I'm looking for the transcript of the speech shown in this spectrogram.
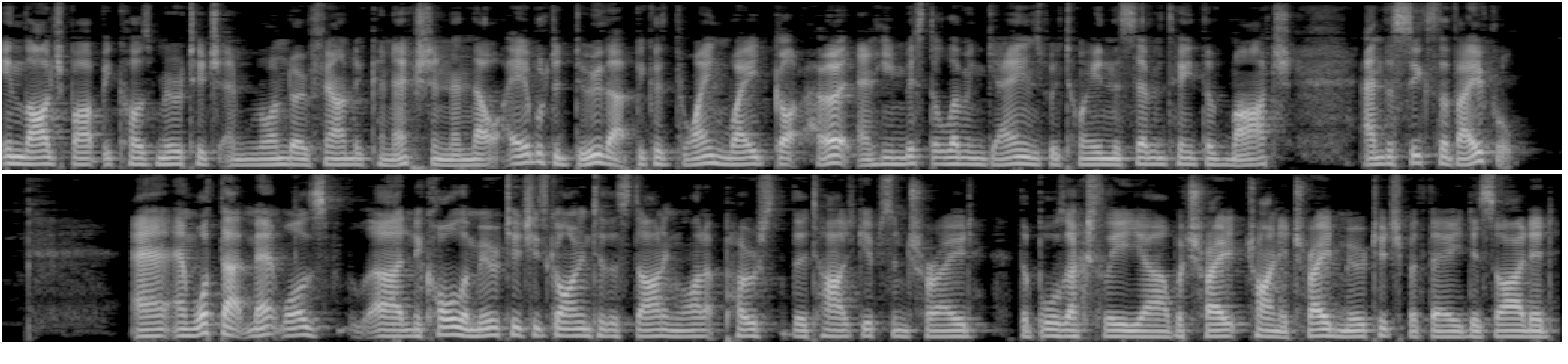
in large part because Mirotic and Rondo found a connection, and they were able to do that because Dwyane Wade got hurt and he missed 11 games between the 17th of March and the 6th of April. And, and what that meant was uh, Nikola Mirotic has gone into the starting lineup post the Taj Gibson trade. The Bulls actually uh, were tra- trying to trade Mirotic, but they decided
